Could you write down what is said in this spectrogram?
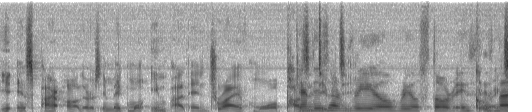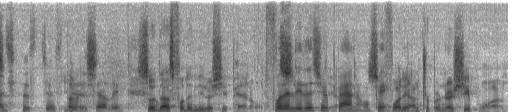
it inspire others, it make more impact and drive more and these are positivity. real, real stories. Correct. It's not just, just Yes. storytelling. So that's for the leadership panel. For the leadership Yeah. panel, So for the entrepreneurship one,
